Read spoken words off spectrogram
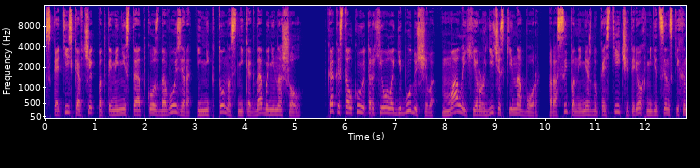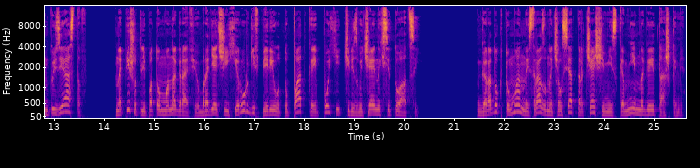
Скатись ковчег под каменистый откос до озера, и никто нас никогда бы не нашел. Как истолкуют археологи будущего, малый хирургический набор, рассыпанный между костей четырех медицинских энтузиастов. Напишут ли потом монографию «Бродячие хирурги в период упадка эпохи чрезвычайных ситуаций». Городок Туманный сразу начался торчащими из камней многоэтажками.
